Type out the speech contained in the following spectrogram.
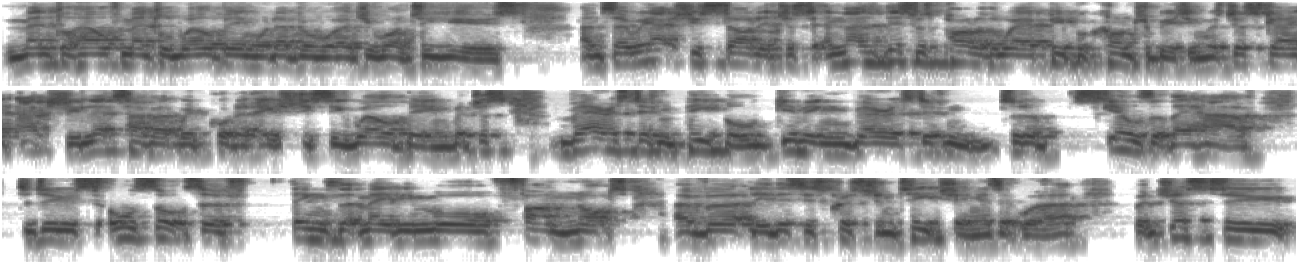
mental health, mental well-being, whatever word you want to use. And so we actually started just, and that, this was part of the way of people contributing was just going, actually, let's have a, we call it HTC well-being, but just various different people giving various different sort of skills that they have to do all sorts of things that may be more fun, not overtly, this is Christian teaching, as it were, but just to,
